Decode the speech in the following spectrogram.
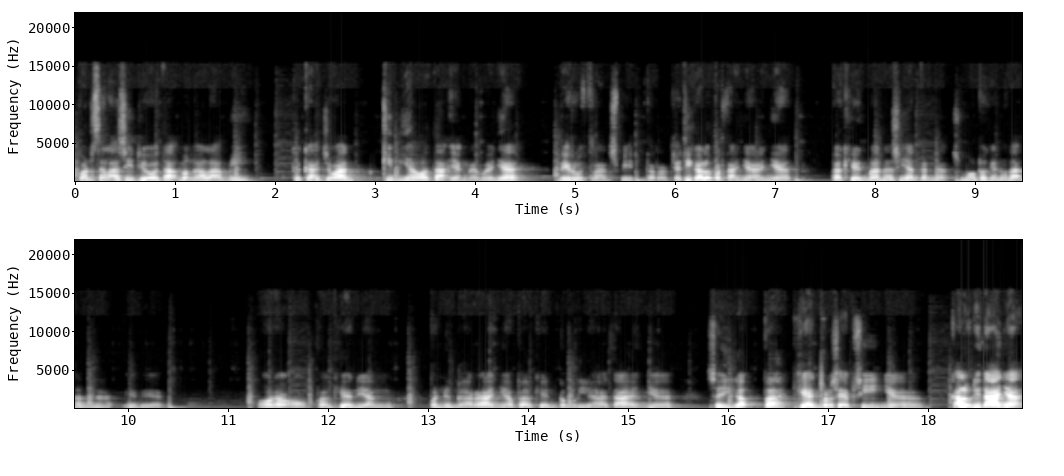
konstelasi di otak mengalami kekacauan kimia otak yang namanya neurotransmitter. Jadi kalau pertanyaannya bagian mana sih yang kena? Semua bagian otak kena, gitu ya. Orang oh, bagian yang pendengarannya, bagian penglihatannya, sehingga bagian persepsinya. Kalau ditanya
